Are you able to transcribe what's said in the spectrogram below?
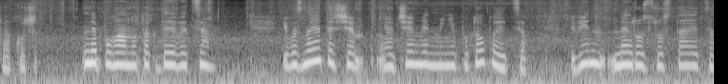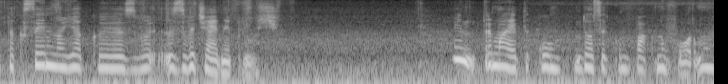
Також непогано так дивиться. І ви знаєте, ще е, чим він мені подобається? Він не розростається так сильно, як е, зв- звичайний плющ. Він тримає таку досить компактну форму.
